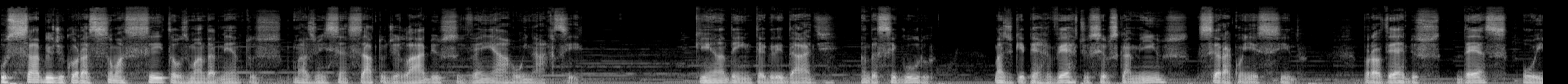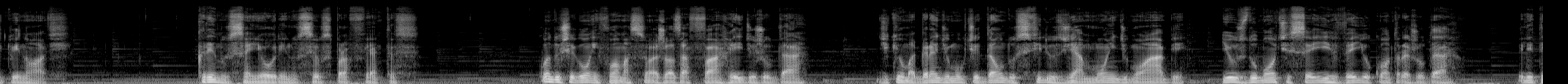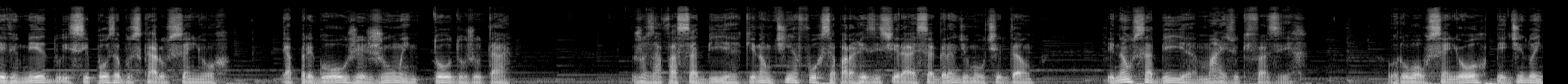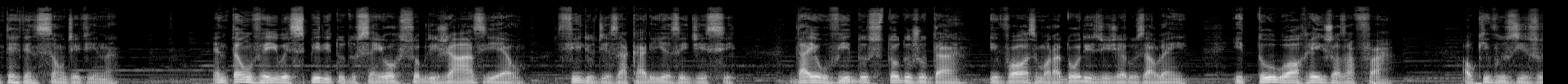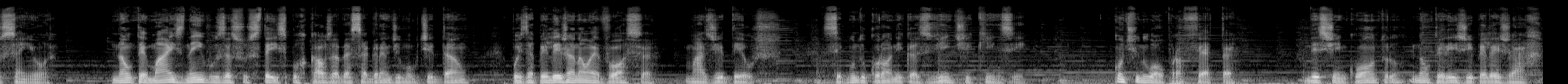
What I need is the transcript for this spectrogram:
O sábio de coração aceita os mandamentos, mas o insensato de lábios vem a arruinar-se. Quem anda em integridade anda seguro, mas o que perverte os seus caminhos será conhecido. Provérbios 10, 8 e 9. Crê no Senhor e nos seus profetas. Quando chegou a informação a Josafá, rei de Judá, de que uma grande multidão dos filhos de Amon e de Moabe e os do monte Seir veio contra Judá. Ele teve medo e se pôs a buscar o Senhor, e apregoou jejum em todo Judá. Josafá sabia que não tinha força para resistir a essa grande multidão e não sabia mais o que fazer. Orou ao Senhor pedindo a intervenção divina. Então veio o Espírito do Senhor sobre Jaaziel, filho de Zacarias, e disse: Dai ouvidos todo Judá e vós, moradores de Jerusalém, e tu, ó rei Josafá, ao que vos diz o Senhor. Não temais nem vos assusteis por causa dessa grande multidão, pois a peleja não é vossa, mas de Deus. Segundo Crônicas 20, 15. Continua o profeta. Neste encontro não tereis de pelejar.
